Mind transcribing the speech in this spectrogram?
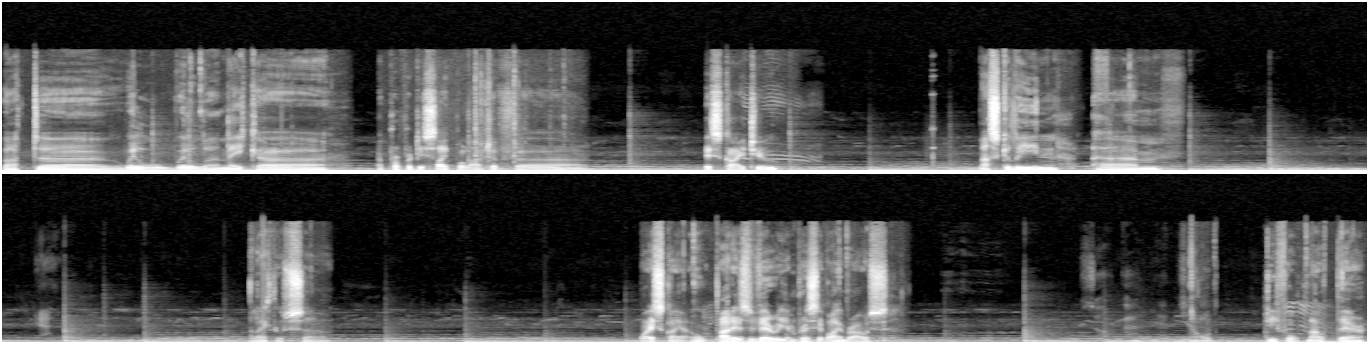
But uh, we'll we'll uh, make a, a proper disciple out of uh, this guy too. Masculine. Um, I like those. Uh, wise guy. Oh, that is very impressive eyebrows. I'll default mount there.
